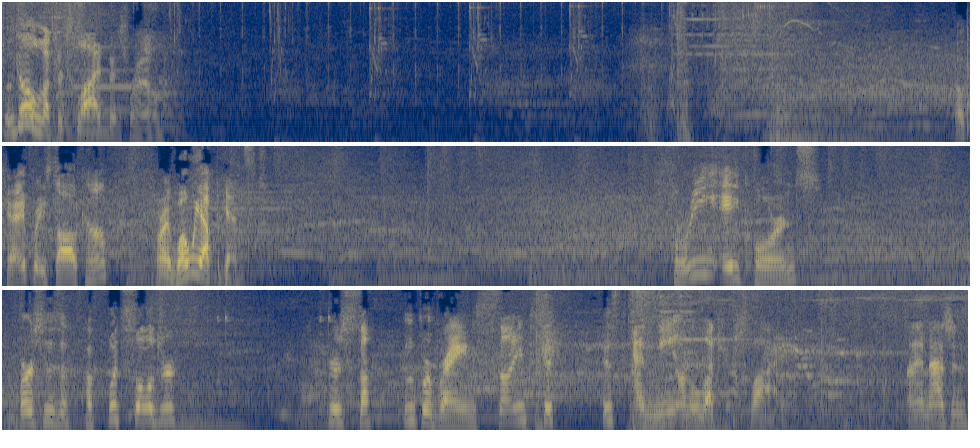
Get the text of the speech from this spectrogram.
Let's go electric slide this round. Okay, pretty solid comp. Alright, what are we up against? Three acorns versus a, foot soldier. There's some super brain scientist and me on electric slide. I imagine,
